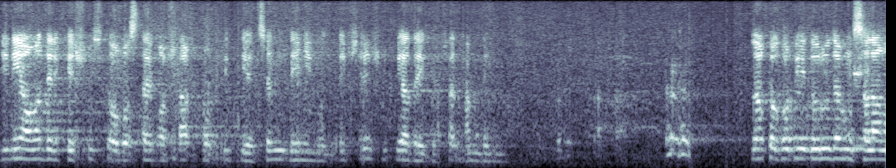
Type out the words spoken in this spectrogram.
যিনি আমাদেরকে সুস্থ অবস্থায় বসার প্রকৃতি দিয়েছেন, দিনই উদ্দেশ্যে শুক্রিয়া আদায় করছে, আলহামদুলিল্লাহ। লক্ষ কোটি দরুদ এবং সালাম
